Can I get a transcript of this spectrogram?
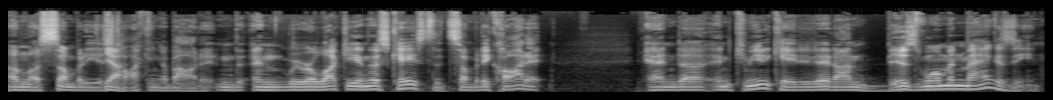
unless somebody is Yeah. talking about it and and we were lucky in this case that somebody caught it and uh, and communicated it on Bizwomen magazine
